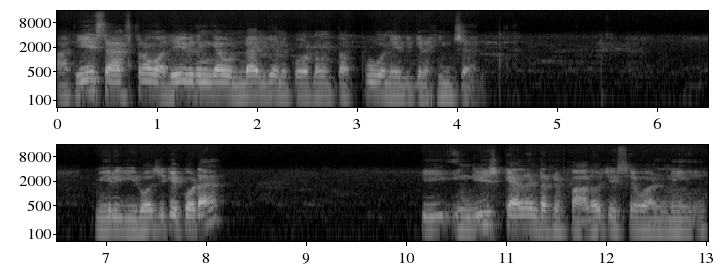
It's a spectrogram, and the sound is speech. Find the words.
అదే శాస్త్రం అదే విధంగా ఉండాలి అనుకోవడం తప్పు అనేది గ్రహించాలి. మీరు ఈ రోజుకి కూడా ఈ ఇంగ్లీష్ క్యాలెండర్ని ఫాలో చేసే వాళ్ళని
